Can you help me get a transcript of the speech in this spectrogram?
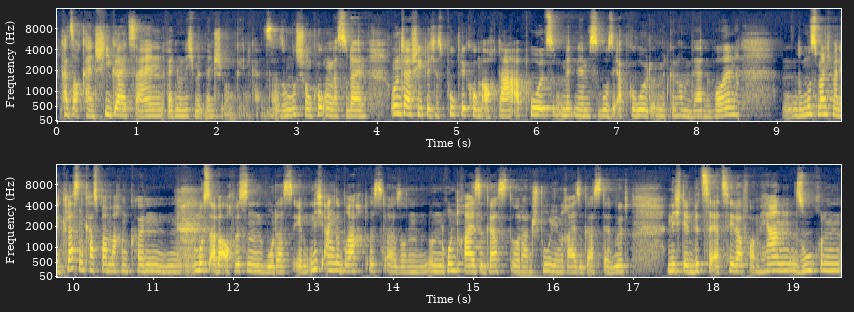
du kannst auch kein Skiguide sein, wenn du nicht mit Menschen umgehen kannst. Also du musst schon gucken, dass du dein unterschiedliches Publikum auch da abholst und mitnimmst, wo sie abgeholt und mitgenommen werden wollen. Du musst manchmal den Klassenkasper machen können, musst aber auch wissen, wo das eben nicht angebracht ist. Also ein, Rundreisegast oder ein Studienreisegast, der wird nicht den Witzeerzähler vom Herrn suchen.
